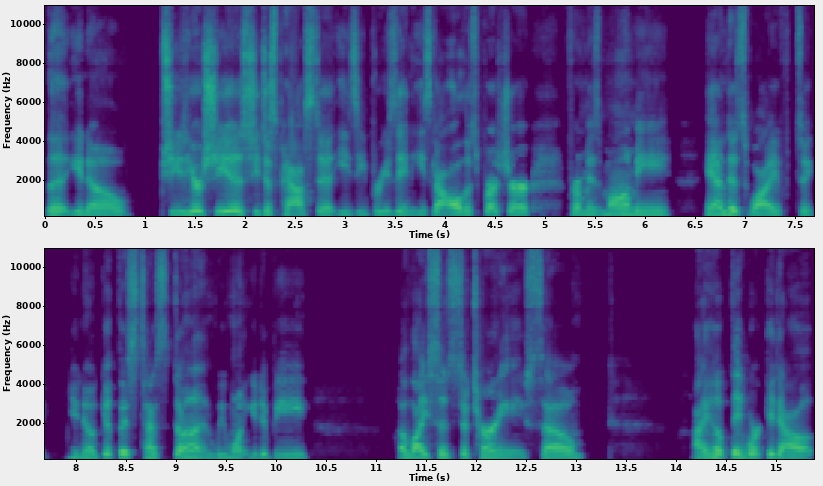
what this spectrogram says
that you know she here she is she just passed it easy breezy and he's got all this pressure from his mommy and his wife to you know get this test done. We want you to be a licensed attorney. So i hope they work it out.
